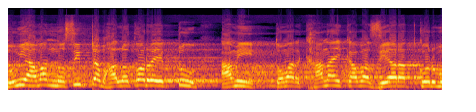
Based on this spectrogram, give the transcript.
তুমি আমার নসিবটা ভালো করো একটু আমি তোমার খানায় কাবা জিয়ারাত করব।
